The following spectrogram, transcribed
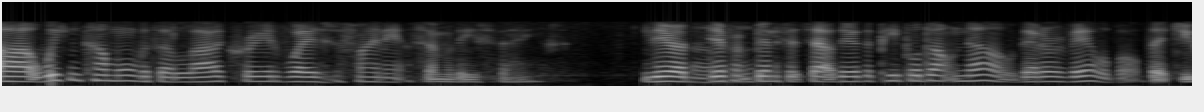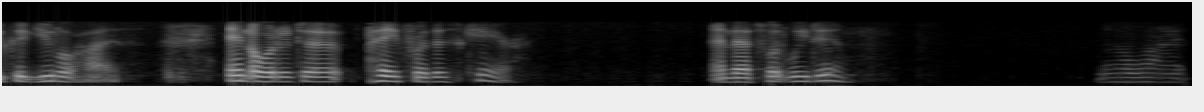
uh, we can come up with a lot of creative ways to finance some of these things. There are uh-huh. different benefits out there that people don't know that are available that you could utilize in order to pay for this care. And that's what we do. All right.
